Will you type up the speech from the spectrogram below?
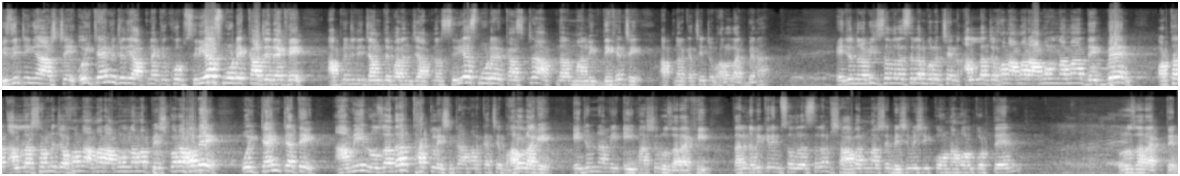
ভিজিটিং এ আসছে, ওই টাইমে যদি আপনাকে খুব সিরিয়াস মোডে কাজে দেখে, আপনি যদি জানতে পারেন যে আপনার সিরিয়াস মোডের কাজটা আপনার মালিক দেখেছে, আপনার কাছে একটু ভালো লাগবে না? এই জন্য নবী সাল্লাহ সাল্লাম বলেছেন, আল্লাহ যখন আমার আমল নামা দেখবেন, অর্থাৎ আল্লাহর সামনে যখন আমার আমল নামা পেশ করা হবে, ওই টাইমটাতে আমি রোজাদার থাকলে সেটা আমার কাছে ভালো লাগে। এই জন্য আমি এই মাসে রোজা রাখি। তাহলে নবী করিম সাল্লাহ সাল্লাম শাহবান মাসে বেশি বেশি কোন আমল করতেন? রোজা রাখতেন।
